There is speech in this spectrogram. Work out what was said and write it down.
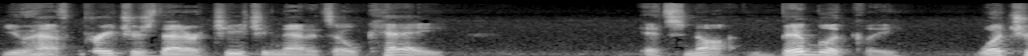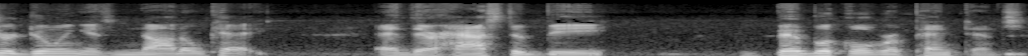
You have preachers that are teaching that it's okay. It's not. Biblically, what you're doing is not okay. And there has to be biblical repentance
